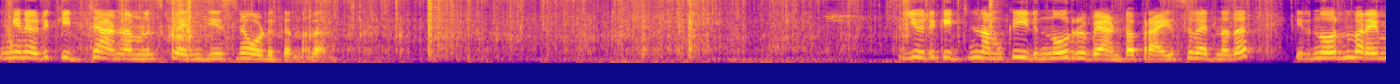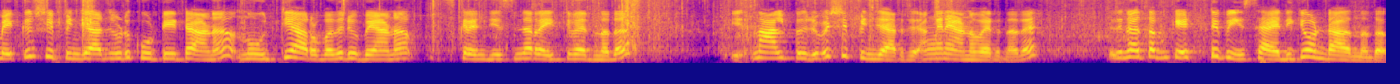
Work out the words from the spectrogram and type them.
ഇങ്ങനെ ഒരു കിറ്റാണ് നമ്മൾ സ്ക്രഞ്ചീസിന് കൊടുക്കുന്നത്. ഈ ഒരു കിറ്റിന് നമുക്ക് ഇരുന്നൂറ് രൂപയാണ് കേട്ടോ പ്രൈസ് വരുന്നത്. ഇരുന്നൂറ് എന്ന് പറയുമ്പോഴേക്കും ഷിപ്പിംഗ് ചാർജ് കൂടി കൂട്ടിയിട്ടാണ് നൂറ്റി അറുപത് രൂപയാണ് സ്ക്രഞ്ചീസിന്റെ റേറ്റ് വരുന്നത്. നാൽപ്പത് രൂപ ഷിപ്പിംഗ് ചാർജ് അങ്ങനെയാണ് വരുന്നത്. ഇതിനകത്ത് നമുക്ക് എട്ട് പീസായിരിക്കും ഉണ്ടാകുന്നത്?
